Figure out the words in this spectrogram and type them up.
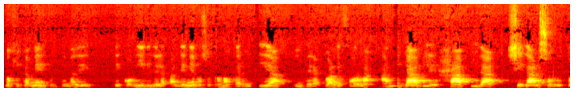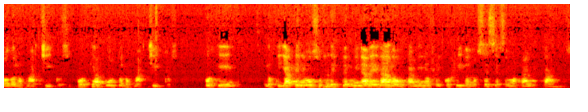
Lógicamente, el tema de, COVID y de la pandemia nosotros nos permitía interactuar de forma amigable, rápida, llegar sobre todo a los más chicos. ¿Y por qué apunto a los más chicos? Porque los que ya tenemos una determinada edad o un camino recorrido, no sé si hacemos grandes cambios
